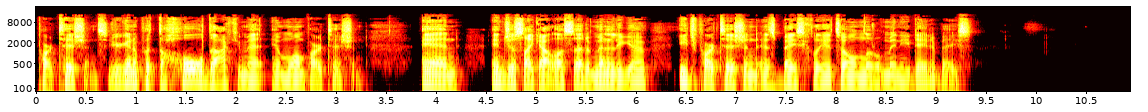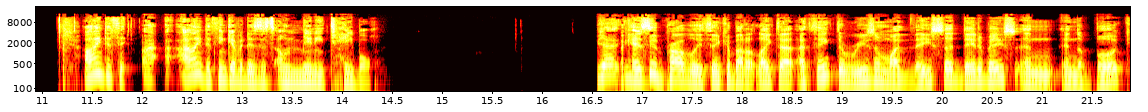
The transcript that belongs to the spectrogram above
partitions. You're going to put the whole document in one partition. And and just like Outlaw said a minute ago, each partition is basically its own little mini database. I like to think I, like to think of it as its own mini table. Yeah, Because- you could probably think about it like that. I think the reason why they said database in in the book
